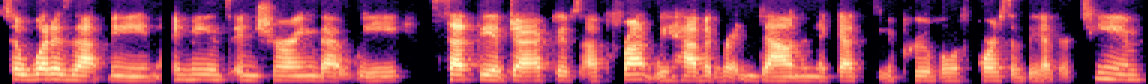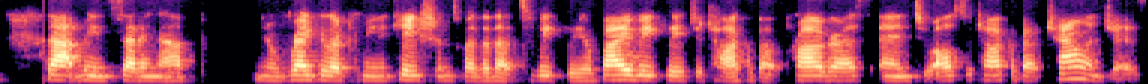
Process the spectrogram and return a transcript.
So, what does that mean? It means ensuring that we set the objectives up front, we have it written down, and it gets the approval, of course, of the other team. That means setting up you know regular communications whether that's weekly or biweekly to talk about progress and to also talk about challenges.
